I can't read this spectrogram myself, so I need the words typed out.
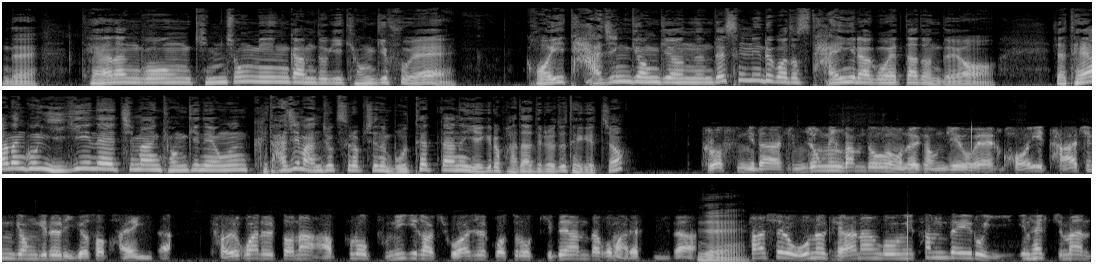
네. 대한항공 김종민 감독이 경기 후에 거의 다진 경기였는데 승리를 거둬서 다행이라고 했다던데요. 자, 대한항공이 이기긴 했지만 경기 내용은 그다지 만족스럽지는 못했다는 얘기로 받아들여도 되겠죠? 그렇습니다. 김종민 감독은 오늘 경기 후에 거의 다 진 경기를 이겨서 다행이다. 결과를 떠나 앞으로 분위기가 좋아질 것으로 기대한다고 말했습니다. 네. 사실 오늘 대한항공이 3대2로 이기긴 했지만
